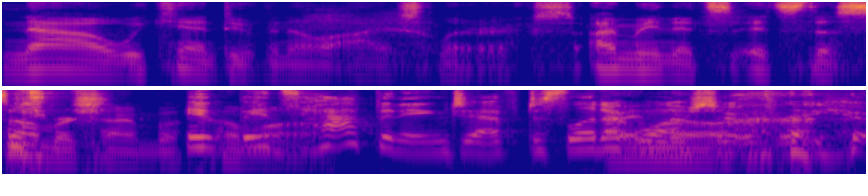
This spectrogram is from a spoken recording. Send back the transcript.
now we can't do Vanilla Ice lyrics. I mean, it's it's the summertime, but It, come it's on. happening, Jeff. Just let it I wash know. over you.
